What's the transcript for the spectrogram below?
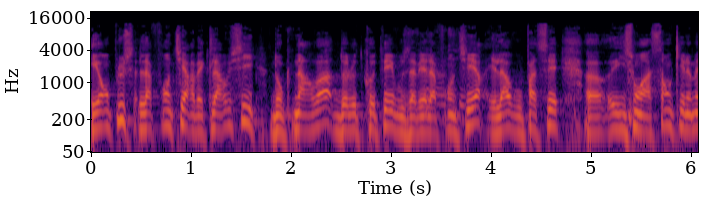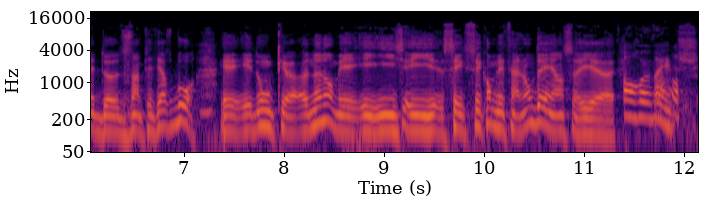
Et en plus, la frontière avec la Russie. Donc, Narva, de l'autre côté, vous avez la frontière. Et là, vous passez. Euh, ils sont à 100 km de Saint-Pétersbourg. Et, donc, euh, non, non, mais c'est comme les Finlandais. Hein, euh, en revanche,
